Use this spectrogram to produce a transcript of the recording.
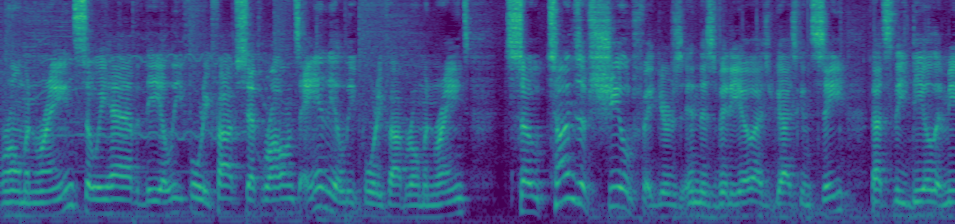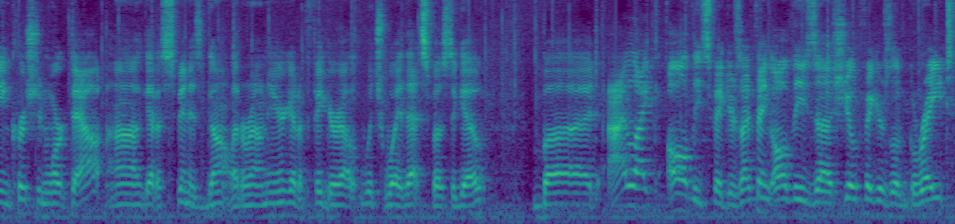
Roman Reigns. So we have the Elite 45 Seth Rollins and the Elite 45 Roman Reigns. So tons of Shield figures in this video, as you guys can see. That's the deal that me and Christian worked out. Uh, Got to spin his gauntlet around here. Got to figure out which way that's supposed to go. But I like all these figures. I think all these uh, Shield figures look great.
